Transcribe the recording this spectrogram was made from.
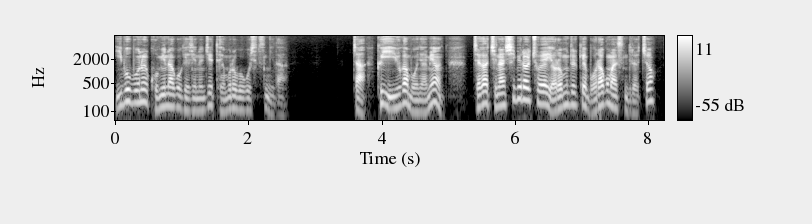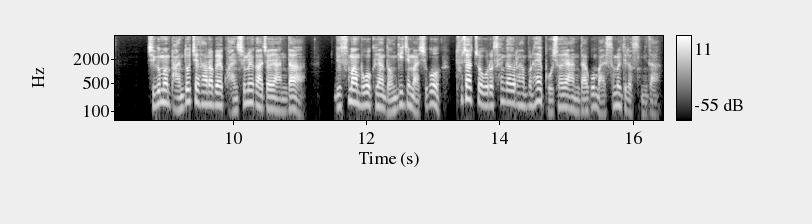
이 부분을 고민하고 계시는지 되물어보고 싶습니다. 자, 그 이유가 뭐냐면 제가 지난 11월 초에 여러분들께 뭐라고 말씀드렸죠? 지금은 반도체 산업에 관심을 가져야 한다. 뉴스만 보고 그냥 넘기지 마시고 투자 쪽으로 생각을 한번 해 보셔야 한다고 말씀을 드렸습니다.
